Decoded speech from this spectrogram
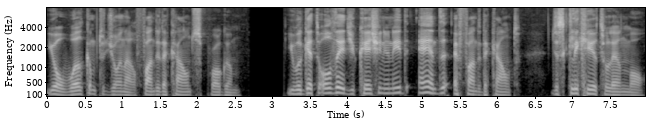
you're welcome to join our funded accounts program. You will get all the education you need and a funded account. Just click here to learn more.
